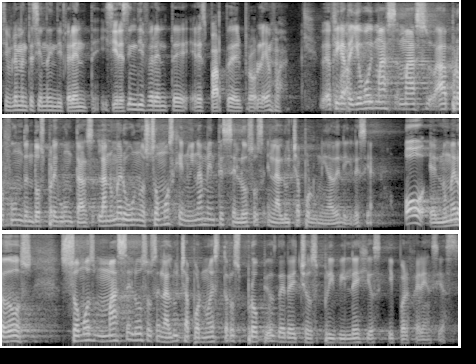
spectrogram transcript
simplemente siendo indiferente. Y si eres indiferente, eres parte del problema. Eh, fíjate, yo voy más, más a profundo en dos preguntas. La número uno, ¿somos genuinamente celosos en la lucha por la unidad de la iglesia? O el número dos, ¿somos más celosos en la lucha por nuestros propios derechos, privilegios y preferencias?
